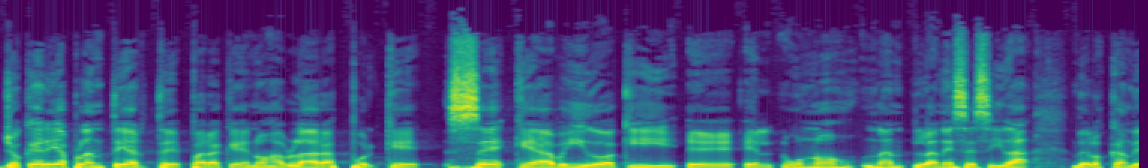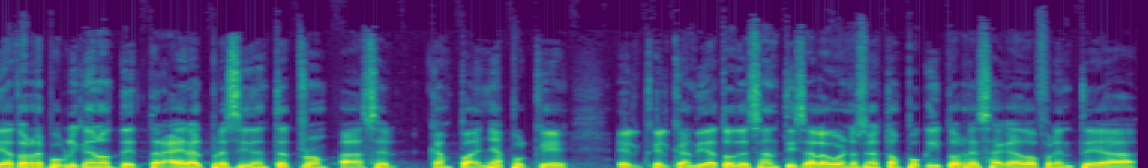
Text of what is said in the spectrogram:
yo quería plantearte para que nos hablaras, porque sé que ha habido aquí eh, la necesidad de los candidatos republicanos de traer al presidente Trump a hacer campaña, porque el, candidato de Santis a la gobernación está un poquito rezagado frente a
